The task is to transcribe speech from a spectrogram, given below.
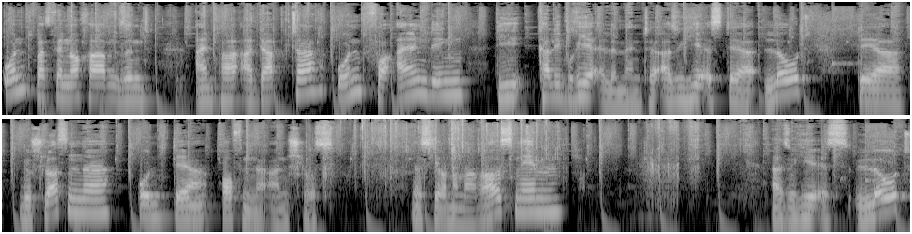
Und was wir noch haben, sind ein paar Adapter und vor allen Dingen die Kalibrierelemente. Also hier ist der Load, der geschlossene und der offene Anschluss. Das hier auch nochmal rausnehmen. Also hier ist Load,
